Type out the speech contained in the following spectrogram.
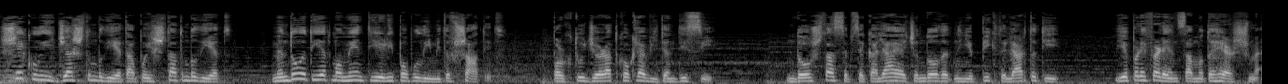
Shekulli i 16 apo i 17 mendohet të jetë momenti i ripopullimit të fshatit, por këtu gjërat koklaviten disi. Ndoshta sepse kalaja që ndodhet në një pikë të lartë të tij Jep referenca më të hershme.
